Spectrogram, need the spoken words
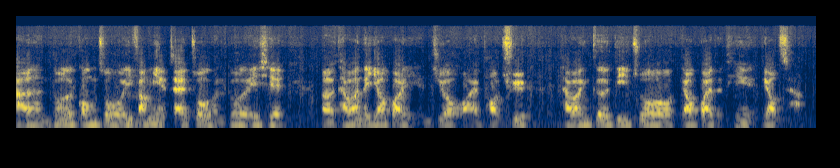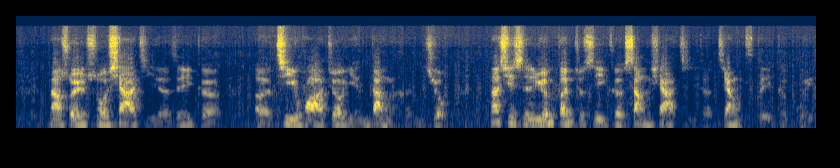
卡了很多的工作，我一方面也在做很多的一些呃台湾的妖怪研究，我还跑去台湾各地做妖怪的田野调查。那所以说下集的这个呃计划就延宕了很久。那其实原本就是一个上下集的这样子的一个规模。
